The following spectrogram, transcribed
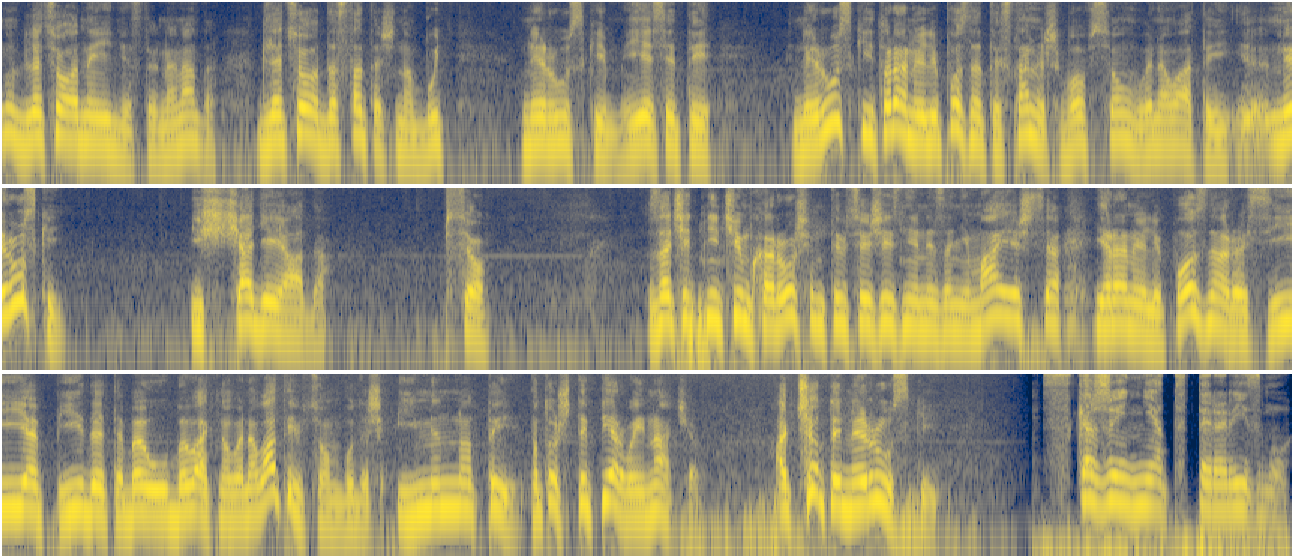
ну, для цього не єдине треба. Для цього достатньо бути не русским. І якщо ти не русский, то рано или поздно ти станеш во всьому винуватий. Не русский – ісчадие ада. Все. Значить, нічим хорошим ти в цій не займаєшся, і рано чи поздно Росія піде тебе убивати. Но винуватий в цьому будеш іменно ти. Тому що ти перший почав. А чого ти не русский? Скажи нет терроризму.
